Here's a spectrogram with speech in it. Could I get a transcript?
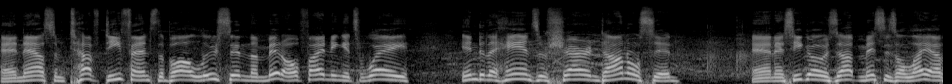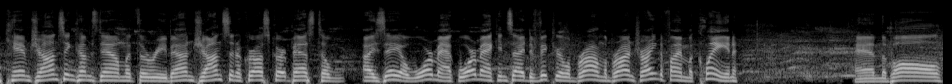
And now some tough defense. The ball loose in the middle, finding its way into the hands of Sharon Donaldson. And as he goes up, misses a layup. Cam Johnson comes down with the rebound. Johnson across court pass to Isaiah Warmack. Warmack inside to Victor LeBron. LeBron trying to find McLean. And the ball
